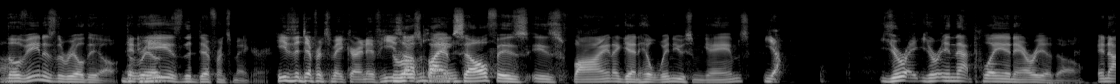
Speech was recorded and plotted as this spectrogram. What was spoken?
Uh, LaVine is the real deal, the and real- he is the difference maker. He's the difference maker, and if he's not DeRozan by himself is is fine. Again, he'll win you some games. Yeah. You're you're in that play-in area though, and I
